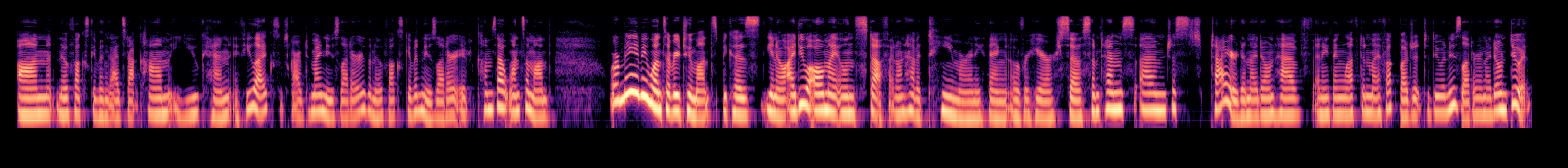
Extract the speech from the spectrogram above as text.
on nofucksgivenguides.com. You can, if you like, subscribe to my newsletter, the No Fucks Given newsletter. It comes out once a month or maybe once every two months because, you know, I do all my own stuff. I don't have a team or anything over here. So sometimes I'm just tired and I don't have anything left in my fuck budget to do a newsletter and I don't do it.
